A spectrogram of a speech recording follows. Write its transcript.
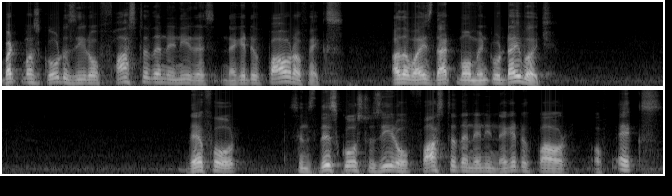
but must go to 0 faster than any negative power of x otherwise that moment would diverge. Therefore since this goes to 0 faster than any negative power of x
